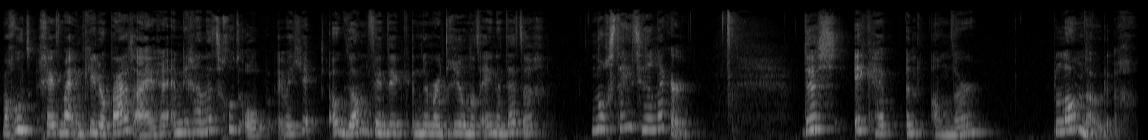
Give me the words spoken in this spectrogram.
Maar goed, geef mij een kilo paaseieren en die gaan net zo goed op. Weet je, ook dan vind ik nummer 331 nog steeds heel lekker. Dus ik heb een ander plan nodig.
